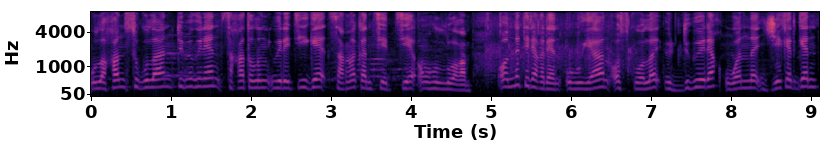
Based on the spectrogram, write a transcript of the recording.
Улахан сугулан түмігінен сақатылын үретиге саңа концепция оңғылуағам. Онна тирағырен уян оскуола үрді көрек уанна жекерген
